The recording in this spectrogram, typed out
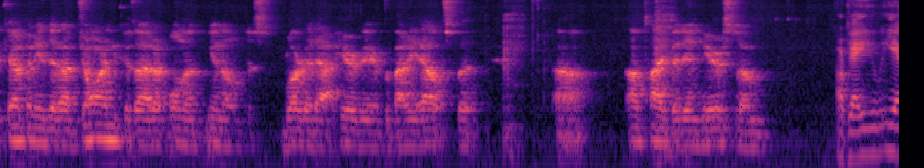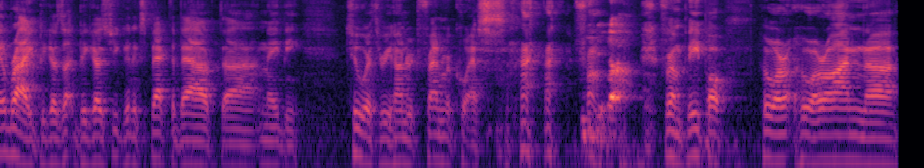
the company that I've joined, because I don't want to, you know, just blurt it out here to everybody else. But uh, I'll type it in here. So okay you, yeah right because because you can expect about uh, maybe two or three hundred friend requests from Yeah. from people who are who are on uh,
